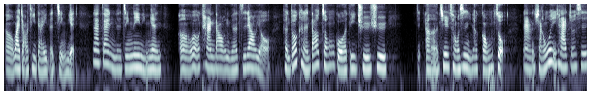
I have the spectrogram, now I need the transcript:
呃外交替代役的经验。那在你的经历里面，嗯，我有看到你的资料，有很多可能到中国地区去，呃，去从事你的工作。那想问一下，就是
